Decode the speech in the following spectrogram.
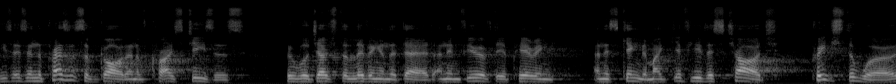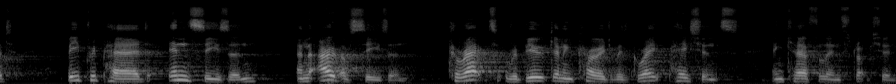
He says, In the presence of God and of Christ Jesus, who will judge the living and the dead, and in view of the appearing and his kingdom, I give you this charge preach the word, be prepared in season and out of season. Correct, rebuke, and encourage with great patience and careful instruction.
